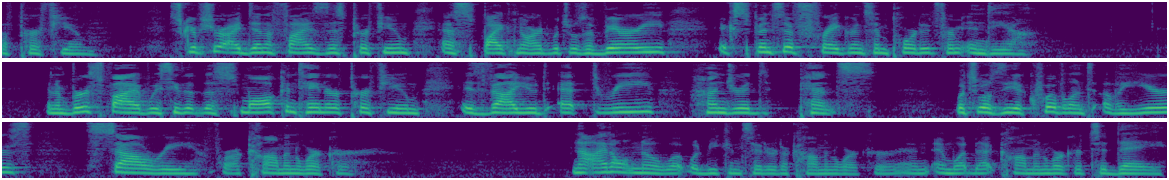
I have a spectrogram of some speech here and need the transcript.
of perfume. Scripture identifies this perfume as spikenard, which was a very expensive fragrance imported from India. And in verse 5, we see that the small container of perfume is valued at 300 pence, which was the equivalent of a year's salary for a common worker. Now, I don't know what would be considered a common worker and, and what that common worker today,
